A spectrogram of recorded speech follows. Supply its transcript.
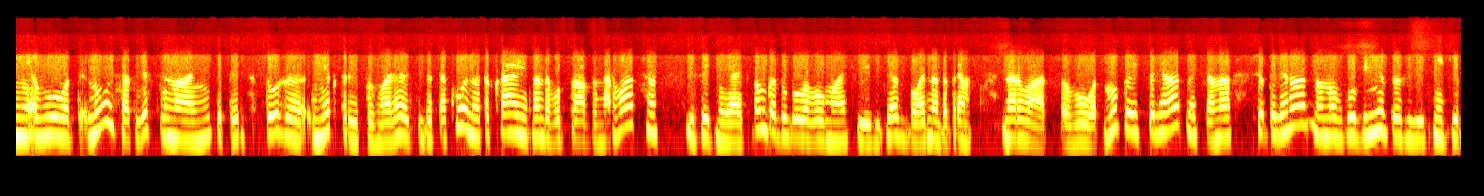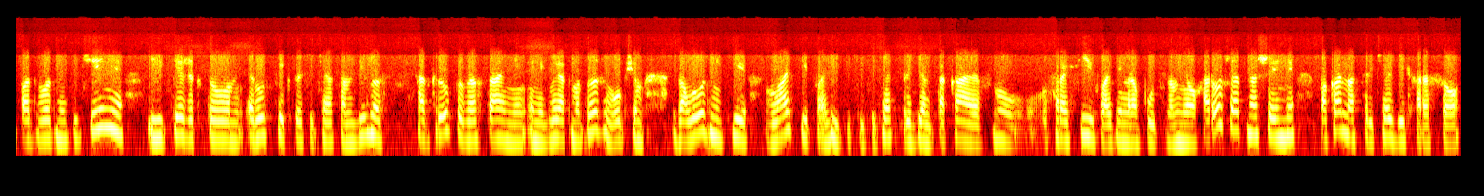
Вот. Ну и, соответственно, они теперь тоже, некоторые позволяют себе такое, но это крайне, надо вот правда нарваться. Действительно, я и в том году была в Алмате, и сейчас была, надо прям нарваться. Вот. Ну, то есть толерантность, она все толерантна, но в глубине тоже есть некие подводные течения, и те же, кто русские, кто сейчас там бизнес открыл в Казахстане. Они говорят, мы тоже, в общем, заложники власти и политики. Сейчас президент Такаев, ну, с Россией, с Владимиром Путиным, у него хорошие отношения, пока нас встречают здесь хорошо.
